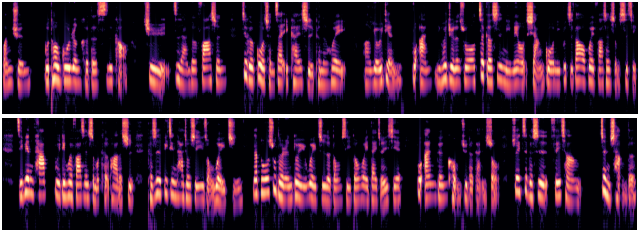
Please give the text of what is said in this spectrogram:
完全不透过任何的思考去自然的发生，这个过程在一开始可能会。啊、呃，有一点不安，你会觉得说这个是你没有想过，你不知道会发生什么事情，即便它不一定会发生什么可怕的事，可是毕竟它就是一种未知。那多数的人对于未知的东西都会带着一些不安跟恐惧的感受，所以这个是非常正常的，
